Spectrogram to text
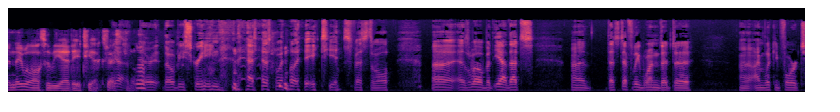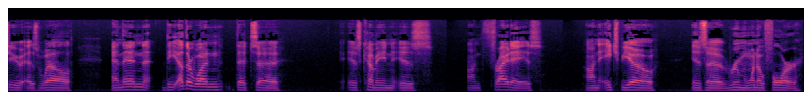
And they will also be at ATX Festival. Yeah, they'll be screening that as well at ATX Festival uh, as well. But yeah, that's uh, that's definitely one that uh, uh, I'm looking forward to as well. And then the other one that uh, is coming is on Fridays on HBO is uh, Room 104.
